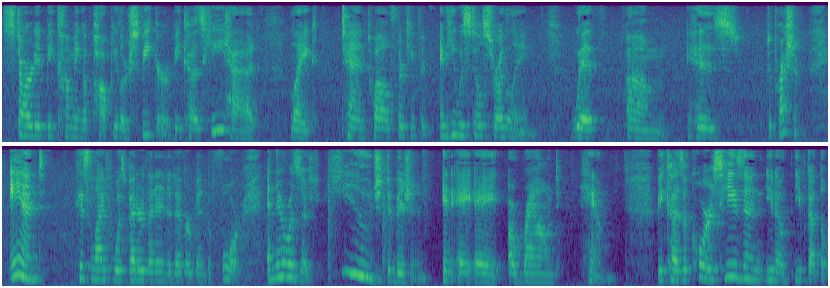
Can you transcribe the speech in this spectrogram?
started becoming a popular speaker because he had like 10, 12, 13, 15, and he was still struggling with um, his depression. And his life was better than it had ever been before. And there was a huge division in AA around him. Because, of course, he's in, you know, you've got the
